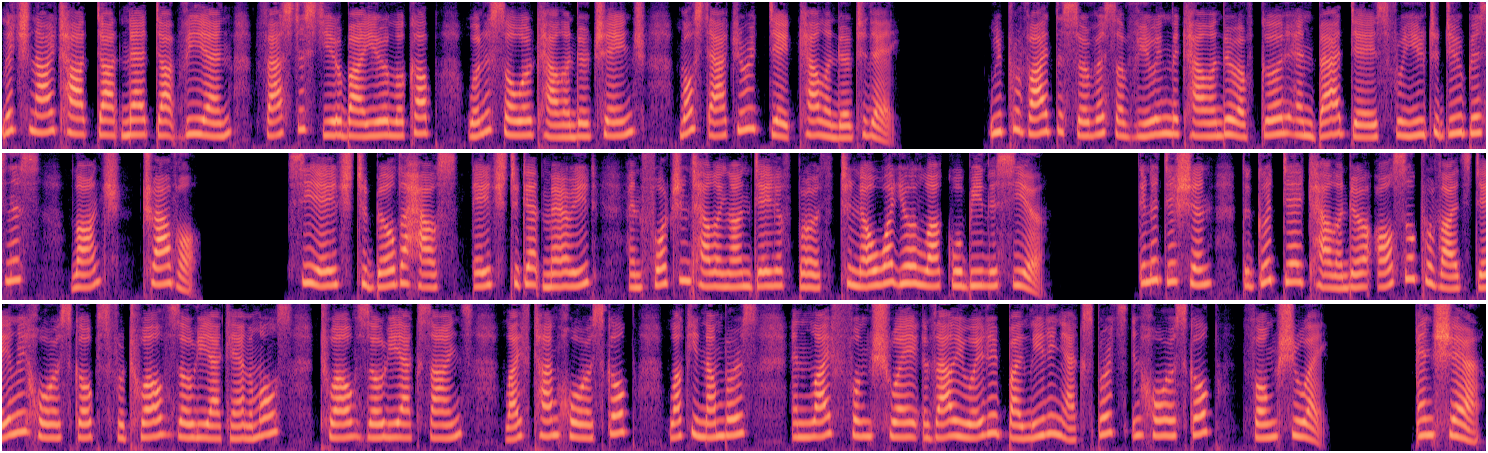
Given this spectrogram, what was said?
Lichngaytot.net.vn, fastest year-by-year lookup, lunisolar calendar change, most accurate date calendar today. We provide the service of viewing the calendar of good and bad days for you to do business, launch, travel. See age to build a house, age to get married, and fortune telling on date of birth to know what your luck will be this year. In addition, the Good Day calendar also provides daily horoscopes for 12 zodiac animals, 12 zodiac signs, lifetime horoscope, lucky numbers, and life feng shui evaluated by leading experts in horoscope, feng shui. And share.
